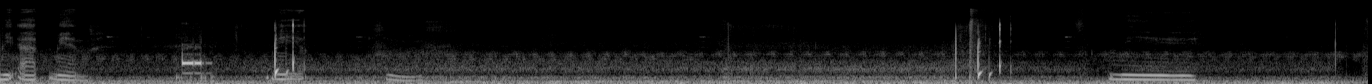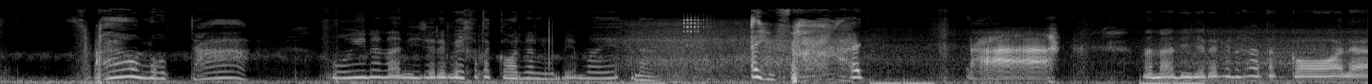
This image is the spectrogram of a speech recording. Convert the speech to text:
มีแอดมิน มีหืมมีอ้าวหลุดจ้าโอ้ยนานๆนี้จะได้เป็นฆาตกรกันหลุดได้ไหมน่ะไอ้ฟ้าอ่นานๆนี้จะได้เป็นฆาตกรอะ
